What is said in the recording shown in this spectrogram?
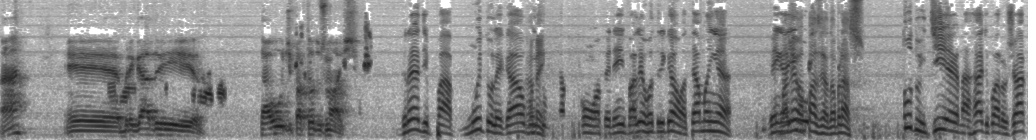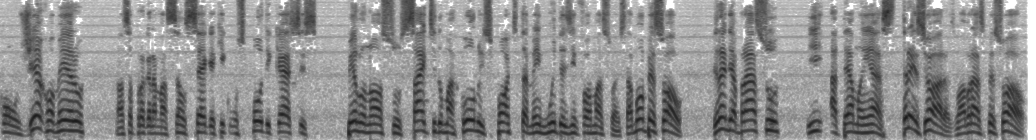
Tá? É, obrigado e saúde para todos nós. Grande papo, muito legal, Amém. muito com o Abenei. Valeu, Rodrigão. Até amanhã. Vem Valeu, aí, rapaziada. Abraço. Tudo em dia na Rádio Guarujá com o G. Romero. Nossa programação segue aqui com os podcasts pelo nosso site do Marcou no Esporte também muitas informações. Tá bom, pessoal? Grande abraço e até amanhã às 13 horas. Um abraço, pessoal.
